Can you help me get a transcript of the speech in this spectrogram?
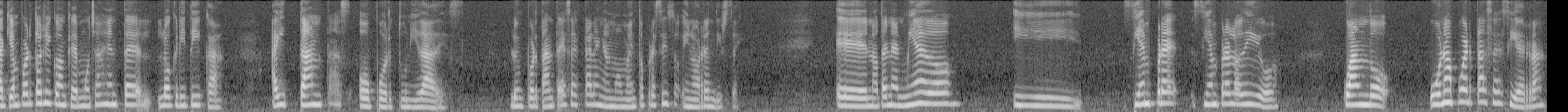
aquí en Puerto Rico, aunque mucha gente lo critica, hay tantas oportunidades. Lo importante es estar en el momento preciso y no rendirse. Eh, no tener miedo y siempre, siempre lo digo, cuando una puerta se cierra,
